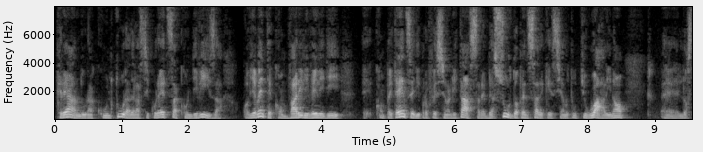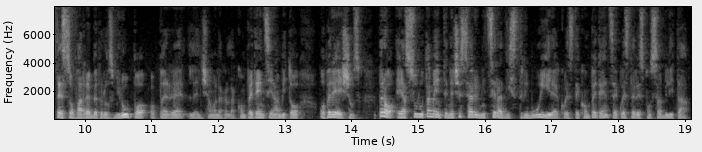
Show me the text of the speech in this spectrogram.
creando una cultura della sicurezza condivisa, ovviamente con vari livelli di eh, competenze e di professionalità. Sarebbe assurdo pensare che siano tutti uguali, no? Eh, lo stesso varrebbe per lo sviluppo o per le, diciamo, la, la, competenza in ambito operations, però è assolutamente necessario iniziare a distribuire queste competenze e queste responsabilità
